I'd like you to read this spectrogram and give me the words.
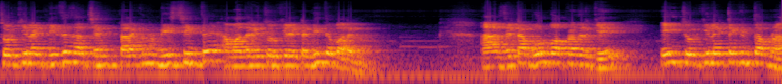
চরকি লাইট নিতে যাচ্ছেন, তারা কিন্তু নিশ্চিন্তে আমাদের এই চরকি লাইটটা নিতে পারেন। আর যেটা বলব আপনাদেরকে এই চরকি লাইটটা কিন্তু আমরা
